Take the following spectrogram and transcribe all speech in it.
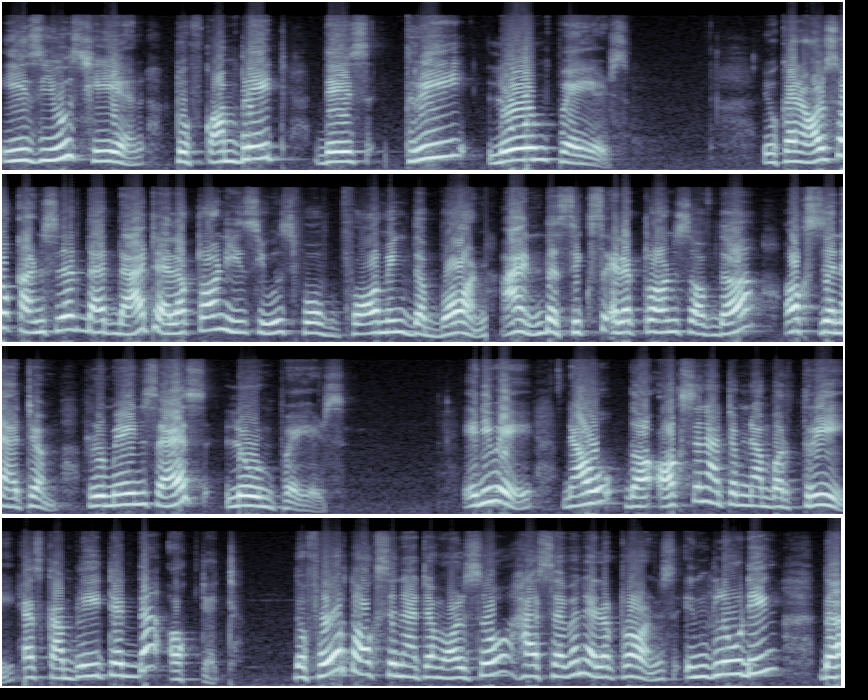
is used here to complete these three lone pairs. You can also consider that that electron is used for forming the bond and the 6 electrons of the oxygen atom remains as lone pairs. Anyway, now the oxygen atom number 3 has completed the octet. The fourth oxygen atom also has 7 electrons including the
